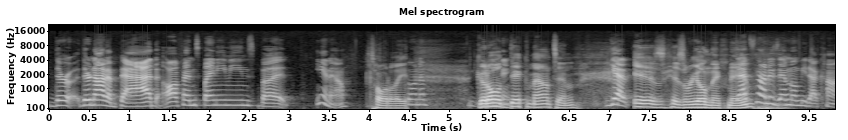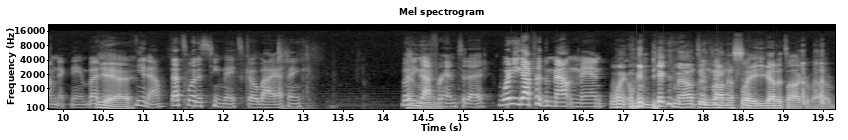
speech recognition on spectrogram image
They're they're not a bad offense by any means, but you know, Totally. going up. Good what do you old? Dick Mountain Yeah, is his real nickname. that's not his MLB.com nickname, but Yeah. you know, that's what his teammates go by. I think. What I do you got for him today? What do you got for the Mountain Man? when, when Dick Mountain's on the slate, you got to talk about him.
